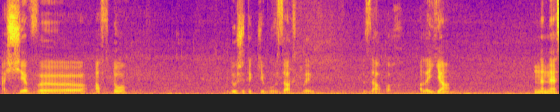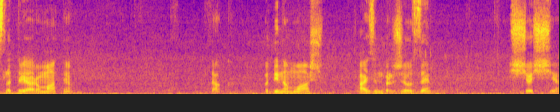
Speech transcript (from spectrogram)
А ще в е, авто дуже такий був затхлий запах. Але я нанесла три аромати. Так, один амуаш, Айзенберг Жеозе і що ще?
